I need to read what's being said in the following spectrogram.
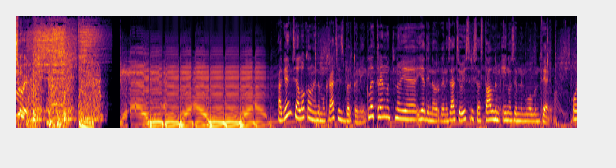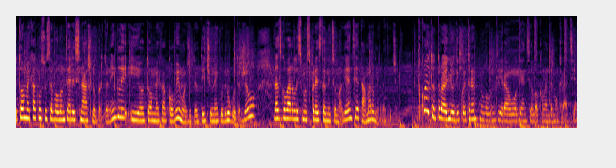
Čuju. Agencija lokalne demokracije iz Bertonigle trenutno je jedina organizacija u Istri sa stalnim inozemnim volonterima. O tome kako su se volonteri snašli u Bertonigli i o tome kako vi možete otići u neku drugu državu, razgovarali smo s predstavnicom agencije Tamarom Miletić. Tko je to troje ljudi koji trenutno volontira u agenciji lokalne demokracije?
